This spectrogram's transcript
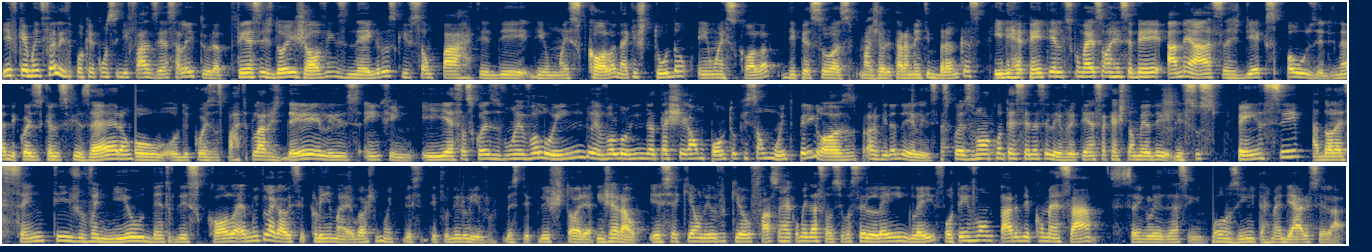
E fiquei muito feliz porque consegui fazer essa leitura. Tem esses dois jovens negros que são parte de, de uma escola, né? Que estudam em uma escola de pessoas majoritariamente brancas e de repente eles começam a receber ameaças de exposed, né? De coisas que eles fizeram ou, ou de coisas particulares deles, enfim. E essas coisas vão evoluindo, evoluindo até chegar a um ponto que são muito perigosas para a vida deles. As coisas vão acontecer nesse livro e tem essa questão meio de, de suspense adolescente, juvenil juvenil dentro de escola. É muito legal esse clima, eu gosto muito desse tipo de livro, desse tipo de história em geral. Esse aqui é um livro que eu faço a recomendação. Se você lê em inglês ou tem vontade de começar, se seu inglês é assim, bonzinho, intermediário, sei lá,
